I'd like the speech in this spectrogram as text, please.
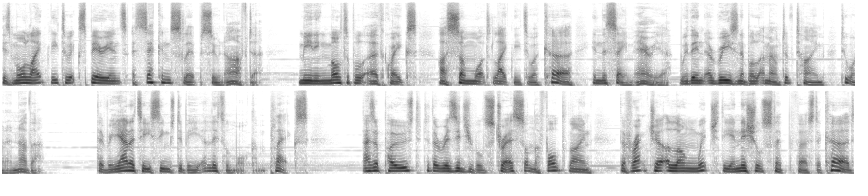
is more likely to experience a second slip soon after, meaning multiple earthquakes are somewhat likely to occur in the same area within a reasonable amount of time to one another. The reality seems to be a little more complex. As opposed to the residual stress on the fault line, the fracture along which the initial slip first occurred,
